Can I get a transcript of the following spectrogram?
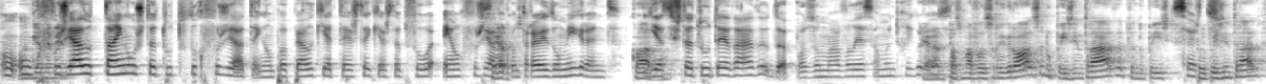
Um, um refugiado tem o estatuto de refugiado, tem um papel que atesta que esta pessoa é um refugiado, certo. ao contrário de um migrante. Claro. E esse estatuto é dado de, após uma avaliação muito rigorosa. É dado após uma avaliação rigorosa no país de entrada, portanto, no país, no país de entrada.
